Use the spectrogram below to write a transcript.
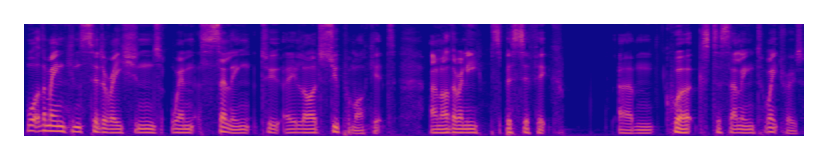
What are the main considerations when selling to a large supermarket? And are there any specific um, quirks to selling to Waitrose?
